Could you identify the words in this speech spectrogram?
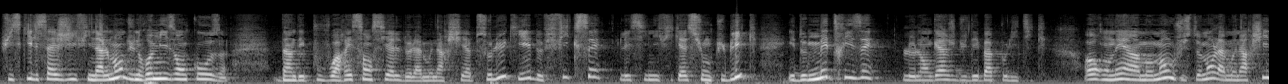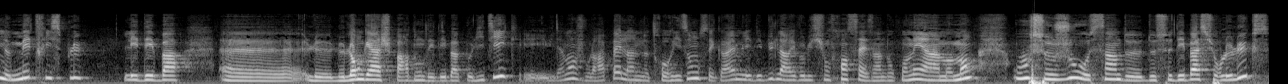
puisqu'il s'agit finalement d'une remise en cause d'un des pouvoirs essentiels de la monarchie absolue, qui est de fixer les significations publiques et de maîtriser le langage du débat politique. Or, on est à un moment où justement la monarchie ne maîtrise plus les débats, euh, le, langage des débats politiques. Et évidemment, je vous le rappelle, hein, notre horizon, c'est quand même les débuts de la Révolution française. Hein. Donc on est à un moment où se joue au sein de, ce débat sur le luxe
